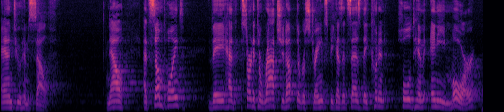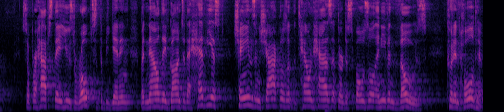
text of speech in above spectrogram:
and to himself. Now, at some point, they have started to ratchet up the restraints because it says they couldn't hold him anymore. So perhaps they used ropes at the beginning, but now they've gone to the heaviest chains and shackles that the town has at their disposal, and even those couldn't hold him.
